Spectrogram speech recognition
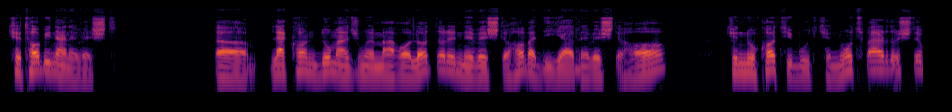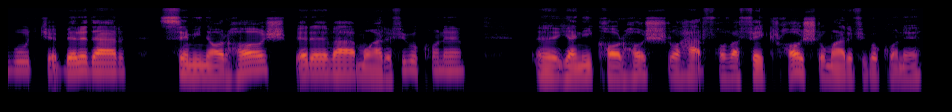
کتابی ننوشت. لکان دو مجموعه مقالات داره نوشته ها و دیگر نوشته ها که نکاتی بود که نوت برداشته بود که بره در سمینارهاش بره و معرفی بکنه یعنی کارهاش رو حرفها و فکرهاش رو معرفی بکنه.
